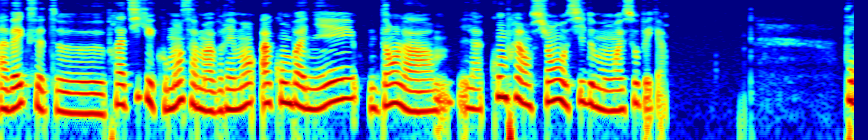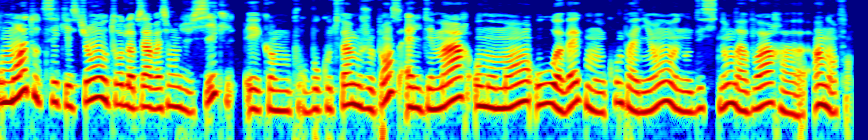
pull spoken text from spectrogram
avec cette euh, pratique et comment ça m'a vraiment accompagné dans la, compréhension aussi de mon SOPK. Pour moi, toutes ces questions autour de l'observation du cycle, et comme pour beaucoup de femmes, je pense, elles démarrent au moment où, avec mon compagnon, nous décidons d'avoir euh, un enfant.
